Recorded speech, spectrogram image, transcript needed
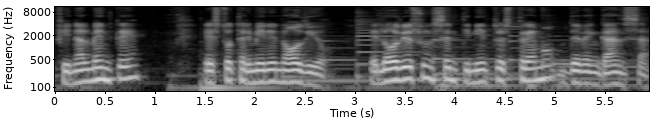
Finalmente, esto termina en odio. El odio es un sentimiento extremo de venganza.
